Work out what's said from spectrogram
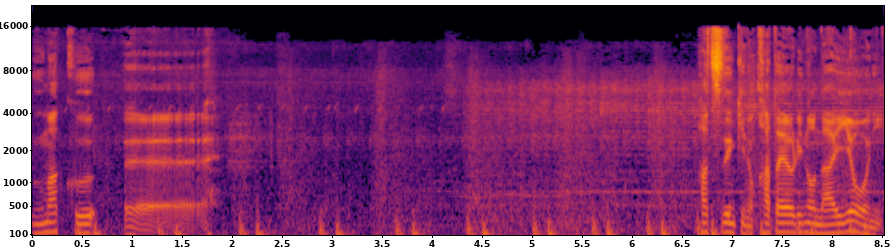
うまく、えー発電機の偏りのないように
